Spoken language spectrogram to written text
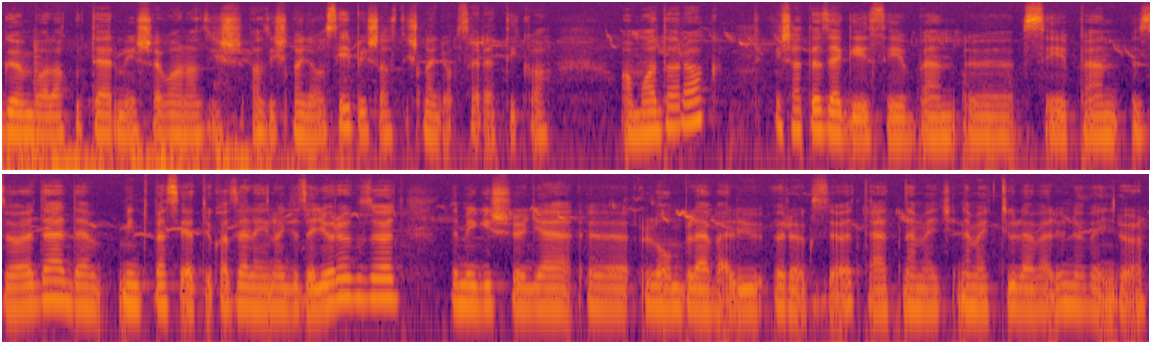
gömb alakú termése van, az is, az is nagyon szép, és azt is nagyon szeretik a, a madarak, és hát ez egész évben ö, szépen zöldel, de mint beszéltük az elején, hogy ez egy örökzöld, de mégis ugye ö, lomblevelű örökzöld, tehát nem egy, nem egy tűlevelű növényről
